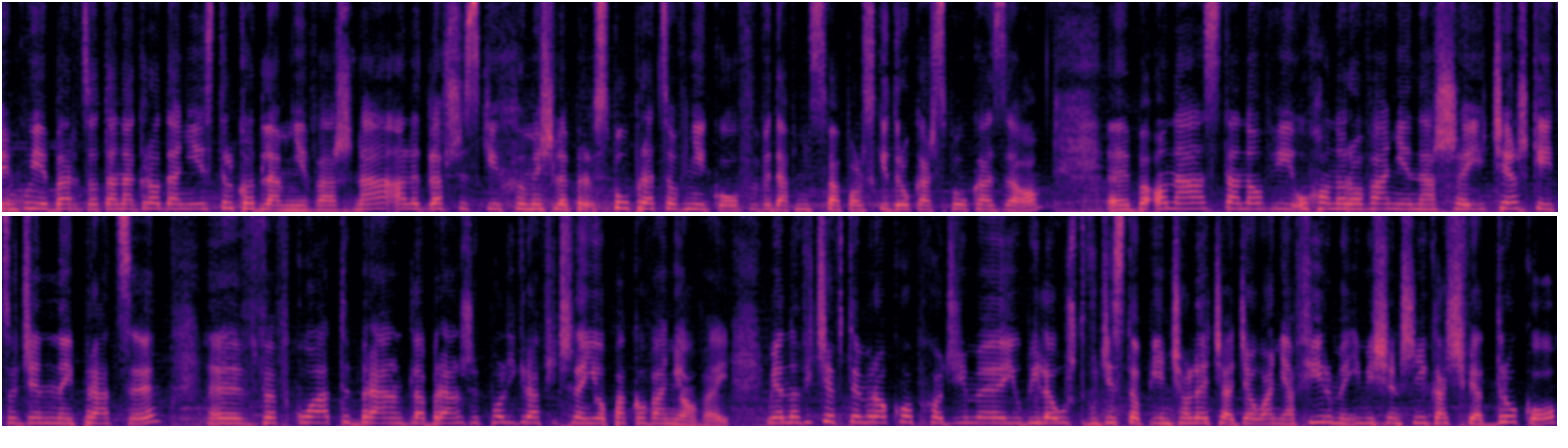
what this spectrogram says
Dziękuję bardzo. Ta nagroda nie jest tylko dla mnie ważna, ale dla wszystkich, myślę, pr- współpracowników wydawnictwa Polski Drukarz Spółka ZOO, e, bo ona stanowi uhonorowanie naszej ciężkiej, codziennej pracy e, we wkład bran- dla branży poligraficznej i opakowaniowej. Mianowicie w tym roku obchodzimy jubileusz 25-lecia działania firmy i miesięcznika Świat Druku.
